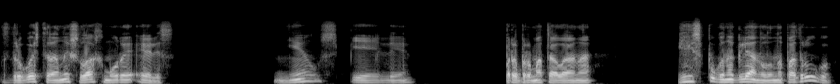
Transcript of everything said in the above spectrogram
с другой стороны шла хмурая Элис. «Не успели», — пробормотала она. Я испуганно глянула на подругу.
